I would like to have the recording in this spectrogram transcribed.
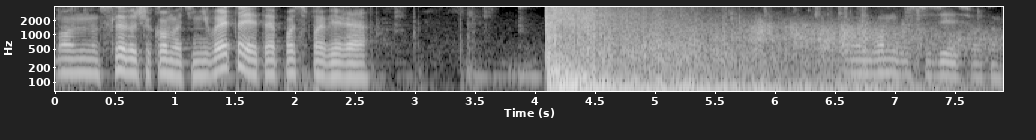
Он в следующей комнате, не в этой, это я просто проверяю. Он вон вот здесь, вот он,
